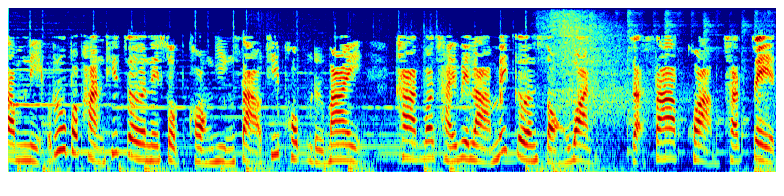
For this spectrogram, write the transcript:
ตำหนิรูปพรรณที่เจอในศพของหญิงสาวที่พบหรือไม่ คาดว่าใช้เวลาไม่เกิน2วัน จะทราบความชัดเจน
